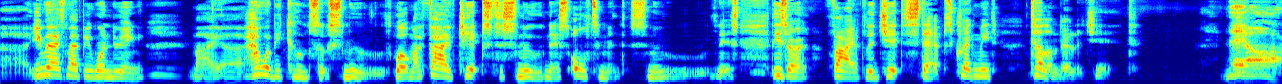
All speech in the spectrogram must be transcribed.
Uh, you guys might be wondering, my, uh, how I become so smooth. Well, my five tips to smoothness, ultimate smoothness. These are five legit steps. Craig Meat, tell them they're legit. They are.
